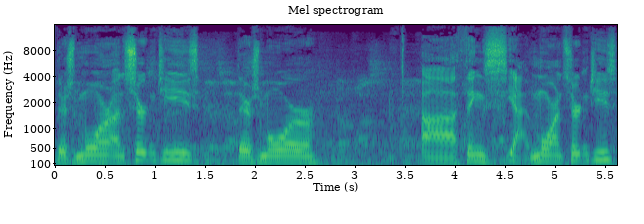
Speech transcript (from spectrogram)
there's more uncertainties. There's more uh, things, yeah, more uncertainties.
